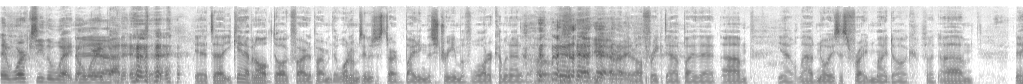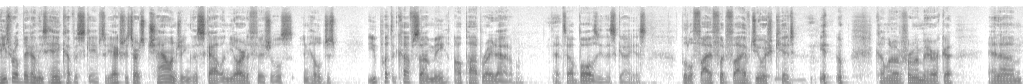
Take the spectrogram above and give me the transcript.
It works either way. Don't worry about it. yeah. It's, uh, you can't have an all-dog fire department that one of them's going to just start biting the stream of water coming out of the hose. yeah, right. They're all freaked out by that. Um, you know, loud noises frighten my dog. But um, now he's real big on these handcuff escapes. So he actually starts challenging the Scotland Yard officials, and he'll just, you put the cuffs on me, I'll pop right out of them. That's how ballsy this guy is. Little five foot five Jewish kid, you know, coming over from America, and um,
